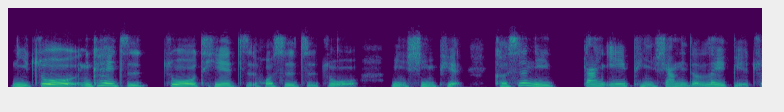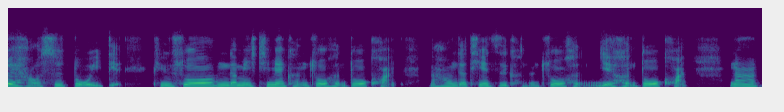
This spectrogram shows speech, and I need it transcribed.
你做你可以只做贴纸或是只做明信片，可是你。单一品相，你的类别最好是多一点。比如说，你的明信片可能做很多款，然后你的贴纸可能做很也很多款，那就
